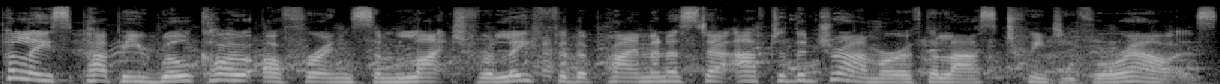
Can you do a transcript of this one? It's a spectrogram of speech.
Police puppy Wilco offering some light relief for the Prime Minister after the drama of the last 24 hours.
